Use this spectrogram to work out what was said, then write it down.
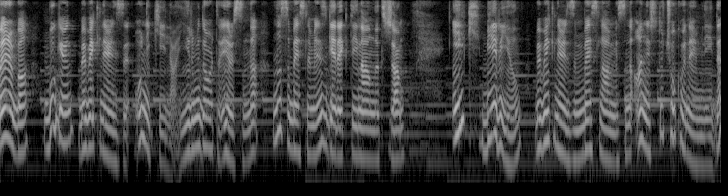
Merhaba, bugün bebeklerinizi 12 ila 24 ay arasında nasıl beslemeniz gerektiğini anlatacağım. İlk bir yıl bebeklerinizin beslenmesinde anne sütü çok önemliydi.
